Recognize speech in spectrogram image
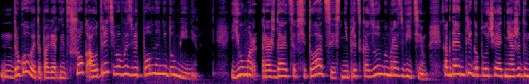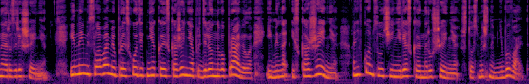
другого это повергнет в шок, а у третьего вызовет полное недоумение. Юмор рождается в ситуации с непредсказуемым развитием, когда интрига получает неожиданное разрешение. Иными словами, происходит некое искажение определенного правила, именно искажение, а ни в коем случае не резкое нарушение, что смешным не бывает.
